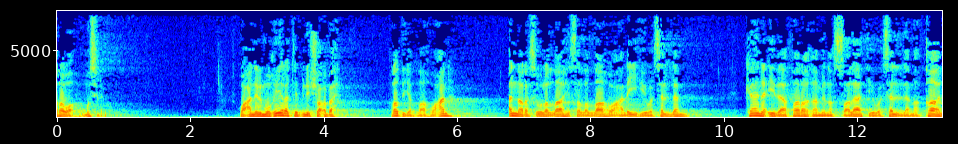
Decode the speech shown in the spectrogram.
رواه مسلم. وعن المغيرة بن شعبة رضي الله عنه أن رسول الله صلى الله عليه وسلم كان إذا فرغ من الصلاة وسلم قال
